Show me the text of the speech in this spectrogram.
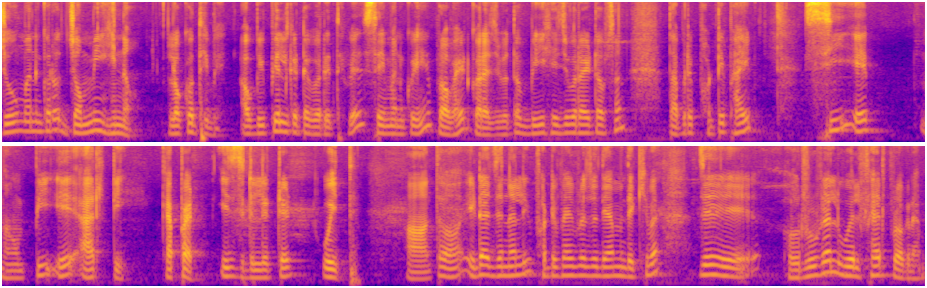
ଯେଉଁମାନଙ୍କର ଜମିହୀନ ଲୋକ ଥିବେ ଆଉ ବି ପି ଏଲ୍ କାଟେଗୋରୀ ଥିବେ ସେଇମାନଙ୍କୁ ହିଁ ପ୍ରୋଭାଇଡ଼ କରାଯିବ ତ ବି ହେଇଯିବ ରାଇଟ୍ ଅପସନ୍ ତାପରେ forty five C A P A R T CAPART is related with ତ ଏଇଟା ଜେନେରାଲି ଫର୍ଟି ଫାଇଭ୍ର ଯଦି ଆମେ ଦେଖିବା ଯେ ରୁରାଲ୍ ୱେଲଫେୟାର୍ ପ୍ରୋଗ୍ରାମ୍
